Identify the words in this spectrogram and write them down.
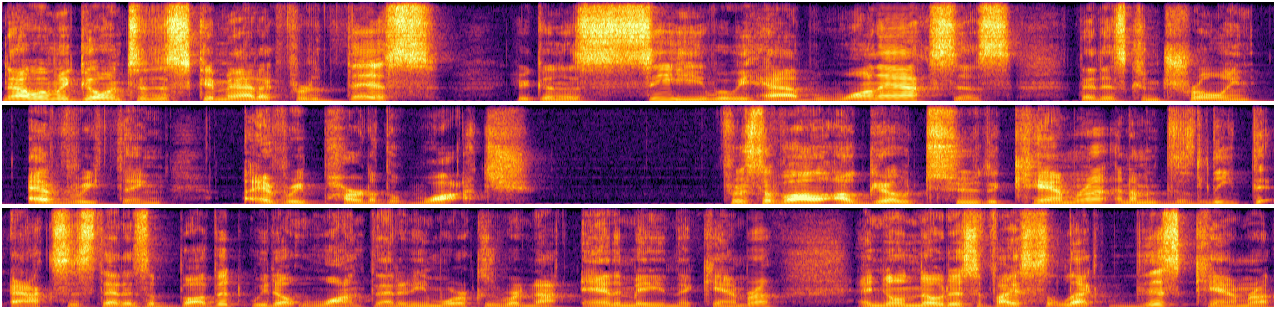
Now when we go into the schematic for this, you're going to see where we have one axis that is controlling everything, every part of the watch. First of all, I'll go to the camera and I'm going to delete the axis that is above it. We don't want that anymore because we're not animating the camera. And you'll notice if I select this camera,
